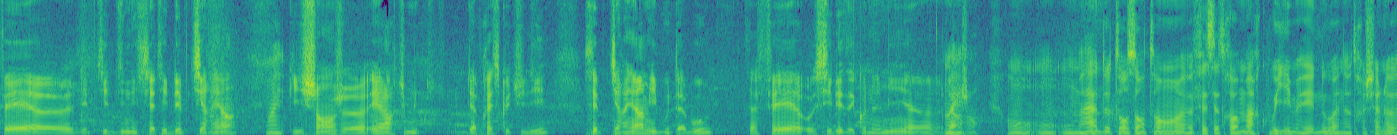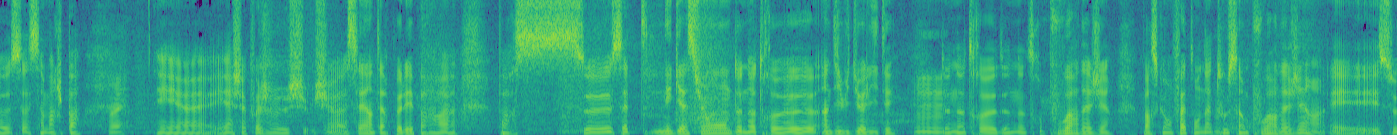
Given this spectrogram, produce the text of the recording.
fait euh, des petites initiatives, des petits riens Ouais. qui changent. et alors, d'après ce que tu dis, ces petits riens mis bout à bout, ça fait aussi des économies euh, Ouais. d'argent. On, on- on m'a de temps en temps euh, fait cette remarque, oui, mais nous, à notre échelle, euh, ça ne marche pas. Ouais. Et, et à chaque fois, je, je- je suis assez interpellé par, par ce- cette négation de notre euh, individualité. Mm. de notre, de notre pouvoir d'agir. Parce qu'en fait, on a Mm. tous un pouvoir d'agir. Et, ce-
